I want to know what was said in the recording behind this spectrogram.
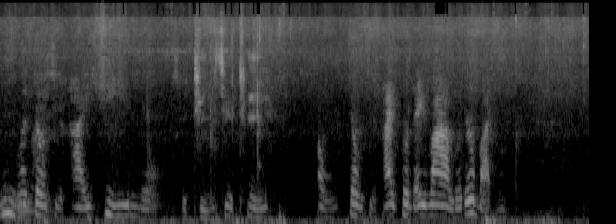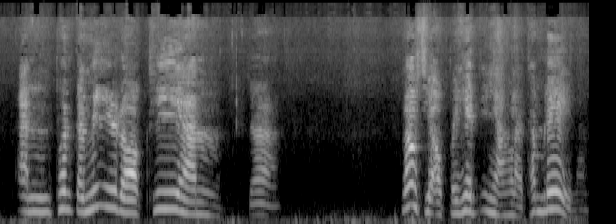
นี่ว่าเจ้าสิขายครีมแล้วสิทีสิทีเอาเจ้าสิขายตัวใดว่าหรือเด้อบัดนี้อันเพิ่นก็มีดอกที่อันจ้ะเราสิเอาไปเฮ็ดอีหยังล่ะทำเลนั่น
